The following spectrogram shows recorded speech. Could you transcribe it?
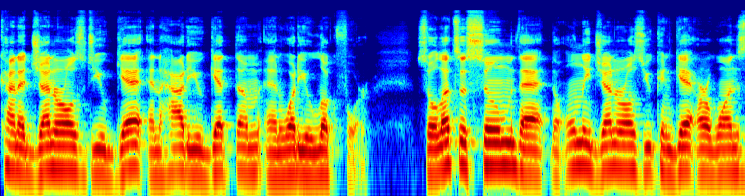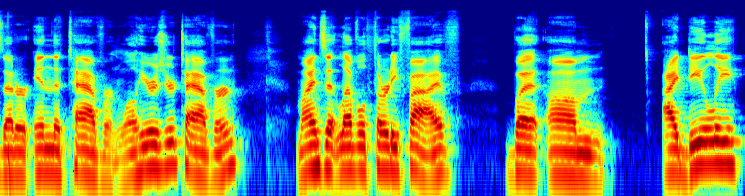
kind of generals do you get, and how do you get them, and what do you look for? So, let's assume that the only generals you can get are ones that are in the tavern. Well, here's your tavern. Mine's at level 35 but um, Ideally,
